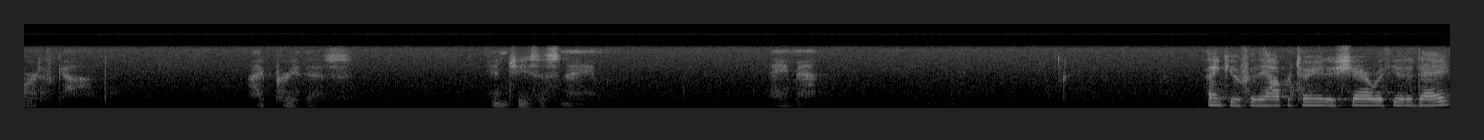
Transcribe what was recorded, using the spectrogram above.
word of God. I pray this in Jesus' name. Amen. Thank you for the opportunity to share with you today.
